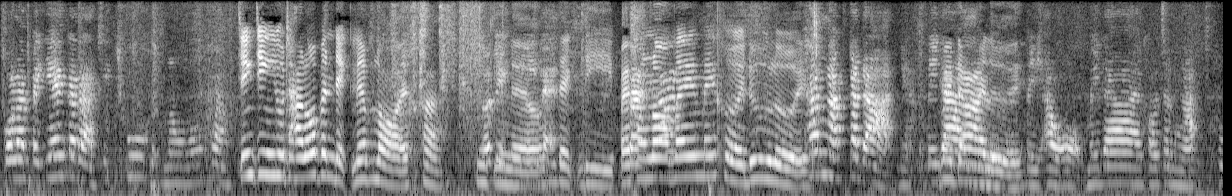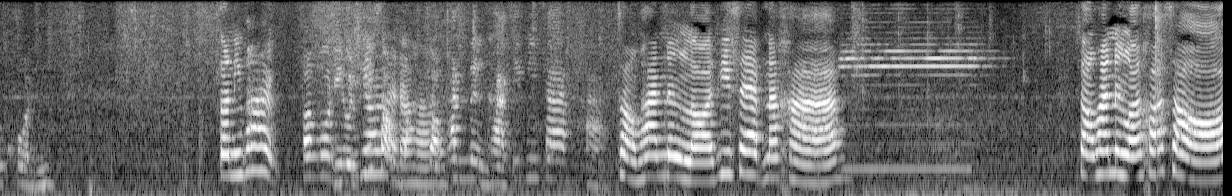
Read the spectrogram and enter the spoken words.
โกรันไปแย่งกระดาษทิชชู่กับน้องค่ะ จริง ๆ ยูทาโร่เป็นเด็กเรียบร้อยค่ะจก็เด็ริกงดีๆแล้วแหละเด็กดี ไปแต่ข้างนอกถ้าไม่ไม่เคยดื้อเลย ถ้างับกระดาษเนี่ยไม่ไม่ได้เลย ไปเอาออกไม่ได้เขาจะงับทุกคน ตอนนี้ผ้าประมูลออยู่ยู่ที่ที่สเท่าอไหงร่นะคะสองพันหนึ่งค่ะ ที่พี่ทราบค่ะ สองพันหนึ่งร้อยพี่แซบนะคะสองพันหนึ่งร้อยข้อสอง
